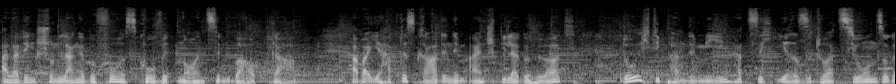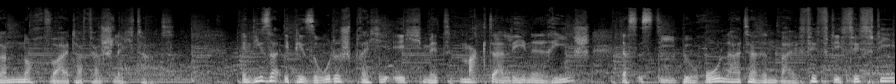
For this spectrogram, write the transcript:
allerdings schon lange bevor es Covid-19 überhaupt gab. Aber ihr habt es gerade in dem Einspieler gehört, durch die Pandemie hat sich ihre Situation sogar noch weiter verschlechtert. In dieser Episode spreche ich mit Magdalene Riesch, das ist die Büroleiterin bei 5050,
